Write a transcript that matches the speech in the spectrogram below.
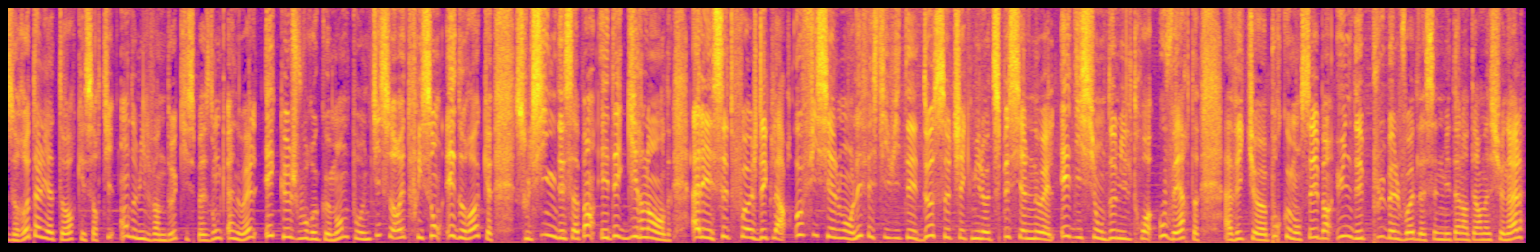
The Retaliator qui est sorti en 2022, qui se passe donc à Noël et que je vous recommande pour une petite soirée de frissons et de rock sous le signe des sapins et des guirlandes. Allez, cette fois je déclare officiellement les festivités de ce Check Me spécial Noël édition 2003 ouverte avec euh, pour commencer ben, une des plus belles voix de la scène métal internationale,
